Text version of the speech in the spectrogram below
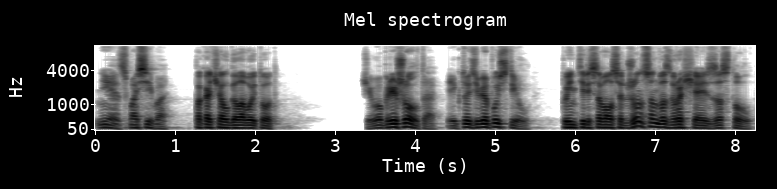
«Нет, спасибо», – покачал головой тот. «Чего пришел-то? И кто тебя пустил?» поинтересовался Джонсон, возвращаясь за стол.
